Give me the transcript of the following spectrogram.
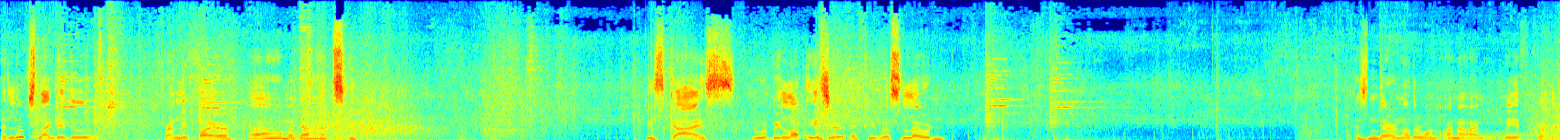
It looks like they do friendly fire. Oh my god. These guys. It would be a lot easier if he was alone. Isn't there another one? Oh no, I may have killed him.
